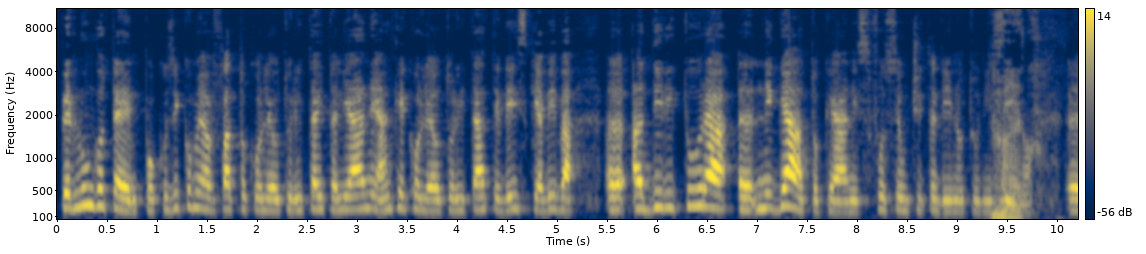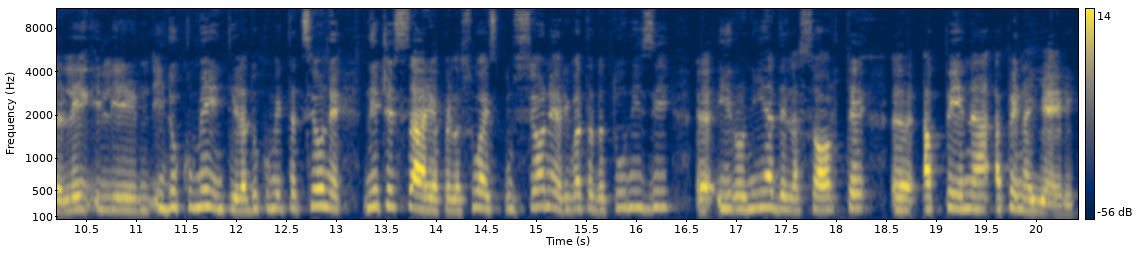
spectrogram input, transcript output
per lungo tempo, così come aveva fatto con le autorità italiane, anche con le autorità tedesche, aveva eh, addirittura eh, negato che Anis fosse un cittadino tunisino. Ah, ecco. eh, le, le, I documenti, la documentazione necessaria per la sua espulsione è arrivata da Tunisi, eh, ironia della sorte, eh, appena, appena, ieri,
